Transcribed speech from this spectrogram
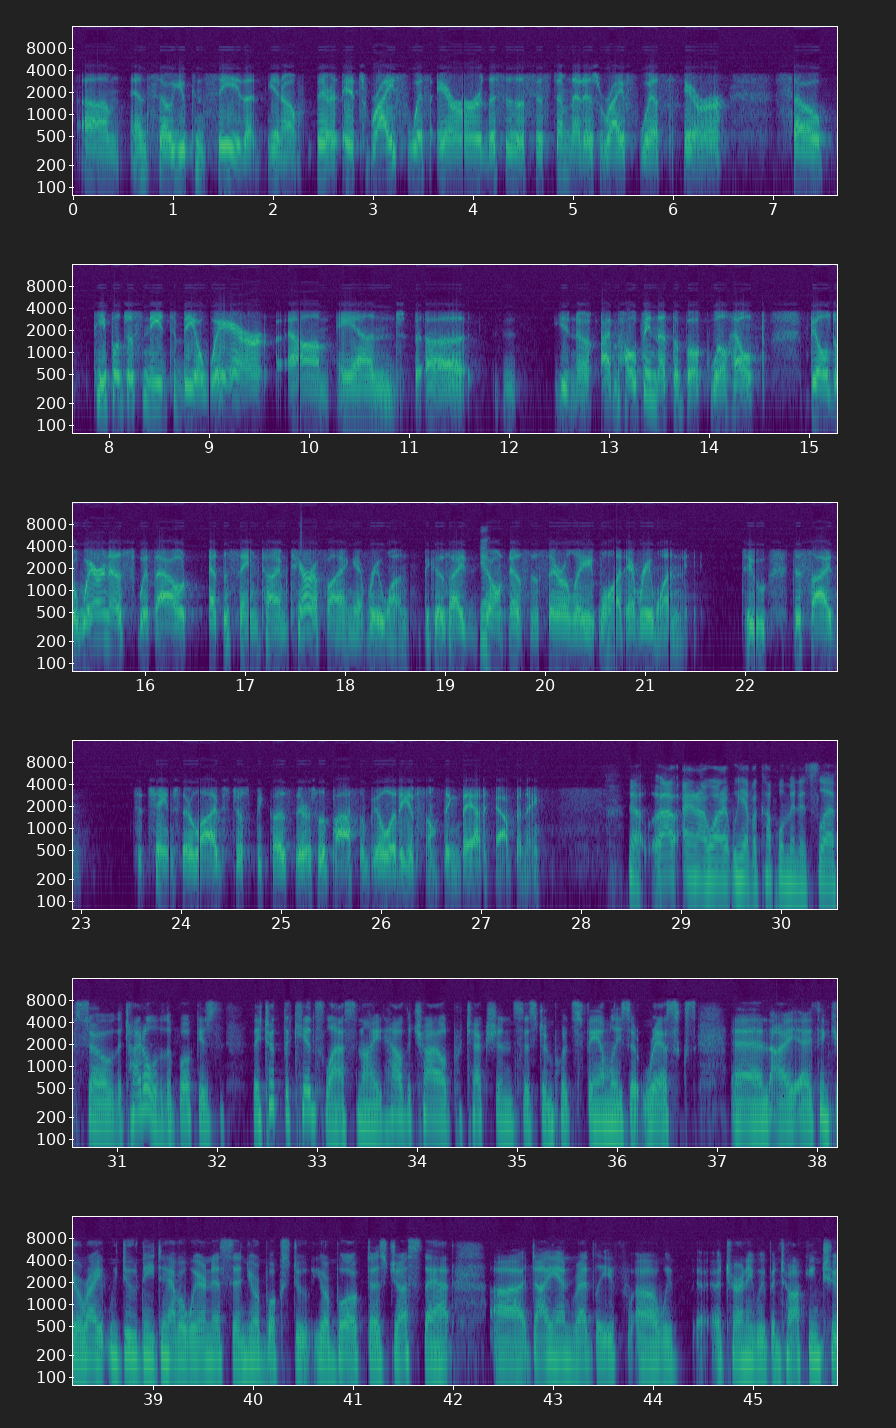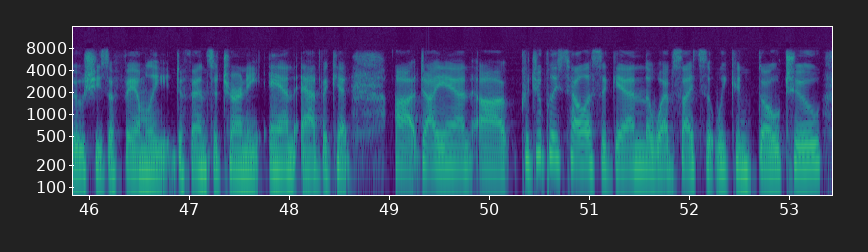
Um, and so you can see that you know there, it's rife with error. This is a system that is rife with error. So people just need to be aware um, and uh, you know, I'm hoping that the book will help build awareness without at the same time terrifying everyone because I yep. don't necessarily want everyone to decide to change their lives just because there's the possibility of something bad happening. No, and I want we have a couple minutes left. So the title of the book is "They Took the Kids Last Night: How the Child Protection System Puts Families at Risks." And I, I think you're right. We do need to have awareness, and your books do. Your book does just that. Uh, Diane Redleaf, uh, we attorney we've been talking to. She's a family defense attorney and advocate. Uh, Diane, uh, could you please tell us again the websites that we can go to?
